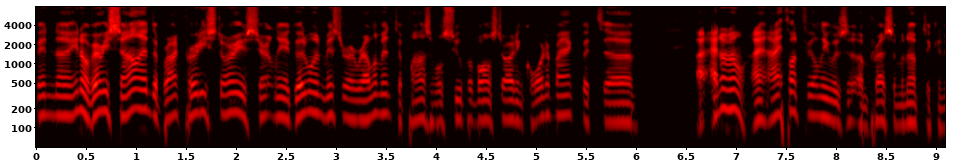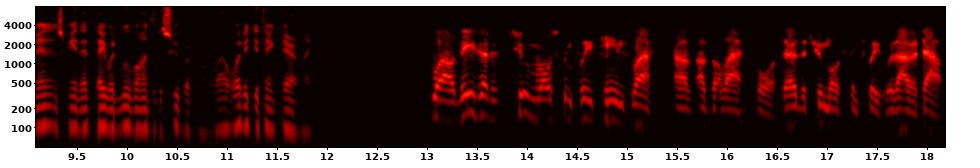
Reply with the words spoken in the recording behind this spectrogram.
been you know very solid. The Brock Purdy story is certainly a good one. Mister Irrelevant, a possible Super Bowl starting quarterback, but uh, I, I don't know. I, I thought Philly was impressive enough to convince me that they would move on to the Super Bowl. Well, what did you think there, Mike? Well, these are the two most complete teams left of, of the last four. They're the two most complete, without a doubt.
